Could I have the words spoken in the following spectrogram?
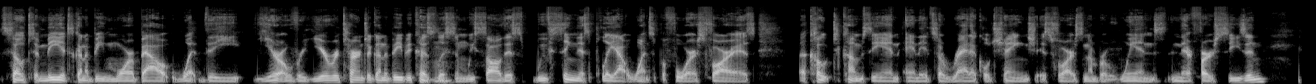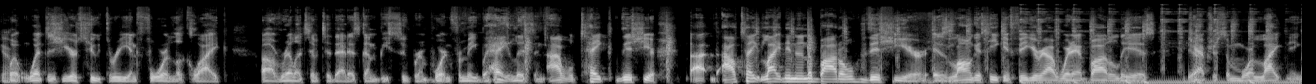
so to me, it's going to be more about what the year over year returns are going to be. Because Mhm. listen, we saw this, we've seen this play out once before, as far as a coach comes in and it's a radical change as far as number of wins in their first season. Yeah. But what does year two, three, and four look like? Uh, relative to that is going to be super important for me. But hey, listen, I will take this year. I, I'll take lightning in a bottle this year as long as he can figure out where that bottle is, Yeah. capture some more lightning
